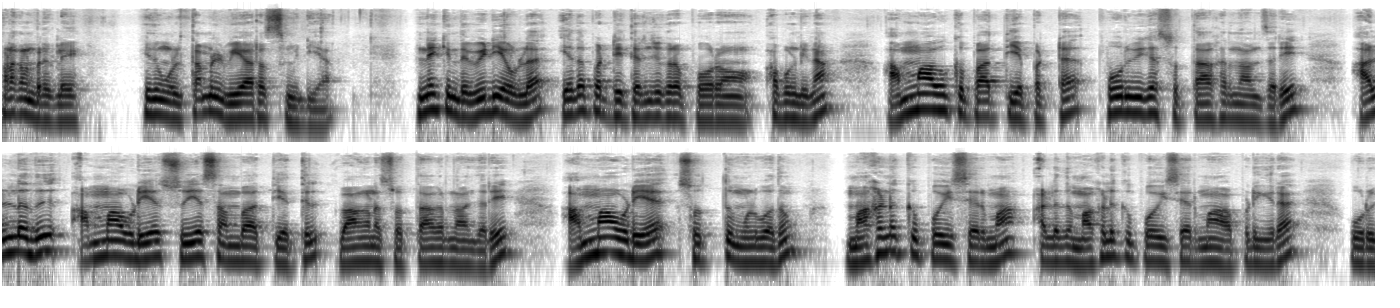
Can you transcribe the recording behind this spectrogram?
வணக்கம் நண்பர்களே இது உங்கள் தமிழ் விஆர்எஸ் மீடியா இன்றைக்கி இந்த வீடியோவில் எதை பற்றி தெரிஞ்சுக்கிற போகிறோம் அப்படின்னா அம்மாவுக்கு பாத்தியப்பட்ட பூர்வீக சொத்தாக இருந்தாலும் சரி அல்லது அம்மாவுடைய சுய சம்பாத்தியத்தில் வாங்கின சொத்தாக இருந்தாலும் சரி அம்மாவுடைய சொத்து முழுவதும் மகனுக்கு போய் சேருமா அல்லது மகளுக்கு போய் சேருமா அப்படிங்கிற ஒரு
